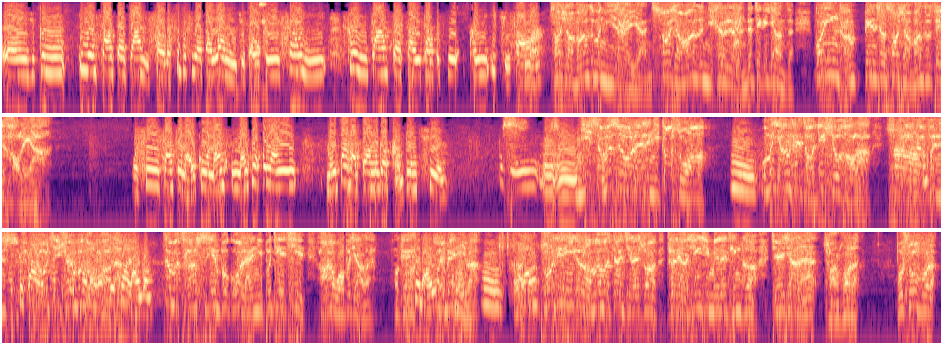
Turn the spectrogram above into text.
呃跟一面烧在家里烧的，是不是要到外面去烧？我可以烧一说一张再烧一张，不是可以一起烧吗？烧小房子嘛，你哎呀，你烧小房子，你看懒得这个样子，观音堂边上烧小房子最好了呀。我是上次来过，来来过，后来没办法到那个旁边去。不行。嗯嗯。你什么时候来的？你告诉我。嗯。我们阳台早就修好了，所有的粉丝、知道油漆全部弄好我是过来。这么长时间不过来，你不接气，好，我不讲了。OK，随便你吧。嗯好昨天一个老妈妈站起来说，她两星期没来听课，接下来闯祸了，不舒服了。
